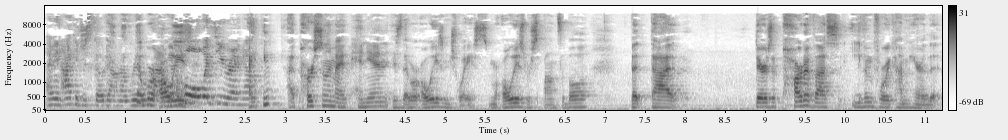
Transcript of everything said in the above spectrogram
I mean, I could just go down a real rabbit always, hole with you right now. I think, I, personally, my opinion is that we're always in choice. We're always responsible, but that there's a part of us, even before we come here, that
